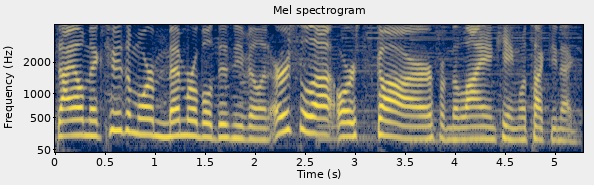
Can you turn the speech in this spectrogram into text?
Dial Mix. Who's a more memorable Disney villain, Ursula or Scar from The Lion King? We'll talk to you next.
